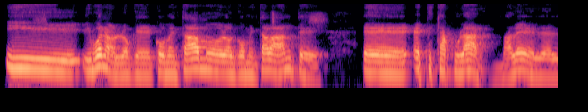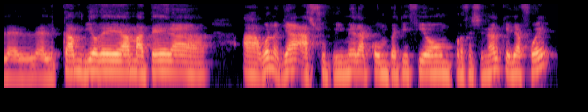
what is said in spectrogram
Y, bueno, lo que comentábamos, lo que comentaba antes, eh, espectacular, ¿vale? El, cambio de amateur a, bueno, ya a su primera competición profesional, que ya fue,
